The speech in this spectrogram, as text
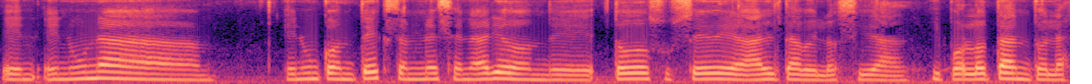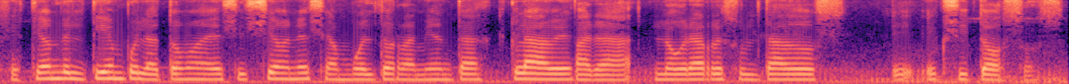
en, en una en un contexto, en un escenario donde todo sucede a alta velocidad y por lo tanto la gestión del tiempo y la toma de decisiones se han vuelto herramientas clave para lograr resultados eh, exitosos.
